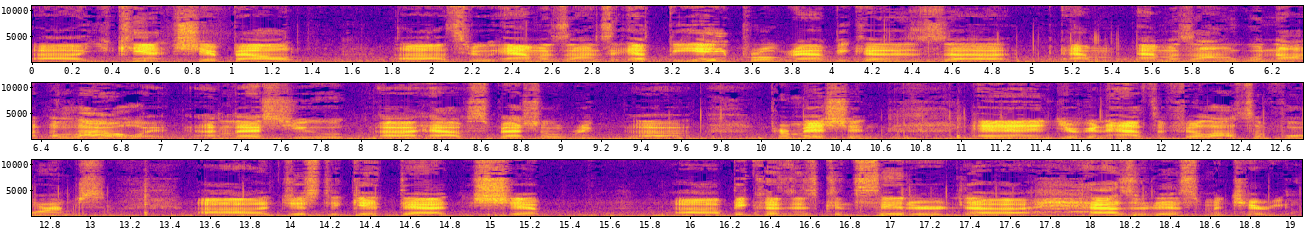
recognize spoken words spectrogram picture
uh, you can't ship out uh, through Amazon's FBA program because uh, Am- Amazon will not allow it unless you uh, have special re- uh, permission, and you're going to have to fill out some forms uh, just to get that shipped uh, because it's considered hazardous material.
